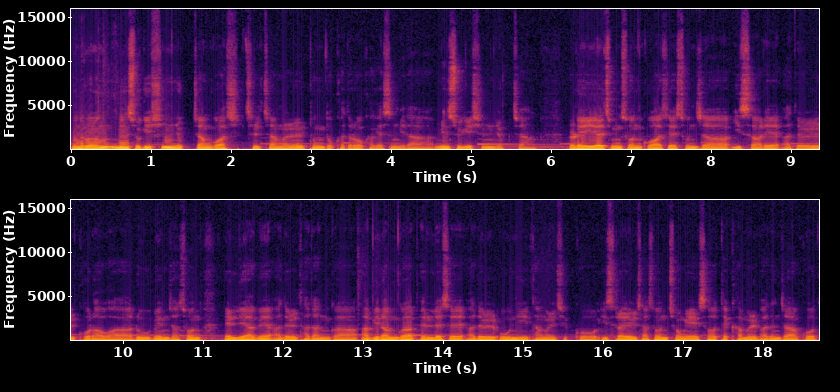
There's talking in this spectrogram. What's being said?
오늘은 민수기 16장과 17장을 동독하도록 하겠습니다. 민수기 16장 레이의 증손 고아스의 손자 이스알의 아들 고라와 루벤 자손 엘리압의 아들 다단과 아비람과 벨렛의 아들 온이 당을 짓고 이스라엘 자손 총회에서 택함을 받은 자 곧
